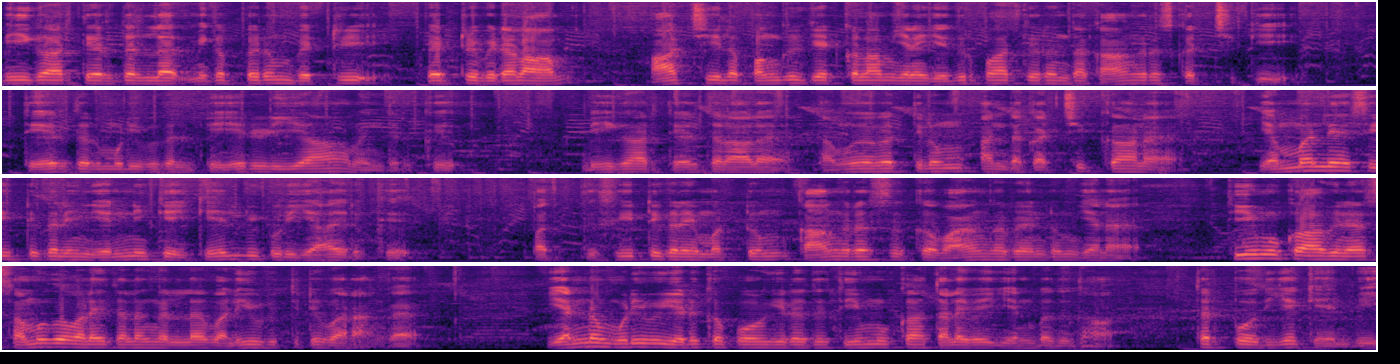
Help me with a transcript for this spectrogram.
பீகார் தேர்தலில் மிக பெரும் வெற்றி பெற்றுவிடலாம் ஆட்சியில் பங்கு கேட்கலாம் என எதிர்பார்த்திருந்த காங்கிரஸ் கட்சிக்கு தேர்தல் முடிவுகள் பேரிடியாக அமைந்திருக்கு. பீகார் தேர்தலால் தமிழகத்திலும் அந்த கட்சிக்கான எம்எல்ஏ சீட்டுகளின் எண்ணிக்கை கேள்விக்குறியாக இருக்குது பத்து சீட்டுகளை மட்டும் காங்கிரஸுக்கு வழங்க வேண்டும் என திமுகவினர் சமூக வலைதளங்களில் வலியுறுத்திட்டு வராங்க. என்ன முடிவு எடுக்கப் போகிறது திமுக தலைவை என்பதுதான் தற்போதைய கேள்வி.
